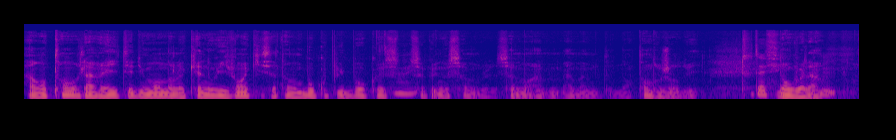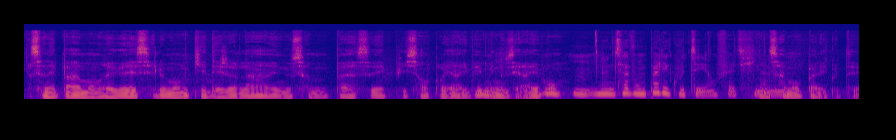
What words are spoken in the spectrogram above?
à entendre la réalité du monde dans lequel nous vivons et qui est certainement beaucoup plus beau que ce que nous sommes seulement à, même d'entendre aujourd'hui. Tout à fait. Donc voilà. Mm. ce n'est pas un monde rêvé c'est le monde qui est déjà là et nous sommes pas assez puissants pour y arriver mais nous y arriverons mm. nous ne savons pas l'écouter en fait finalement nous ne savons pas l'écouter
